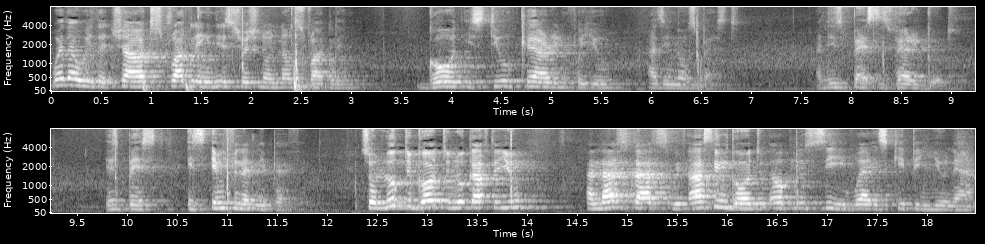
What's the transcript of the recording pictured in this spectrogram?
whether with a child struggling in this situation or not struggling, God is still caring for you as He knows best. And His best is very good. His best is infinitely perfect. So look to God to look after you, and that starts with asking God to help you see where He's keeping you now.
